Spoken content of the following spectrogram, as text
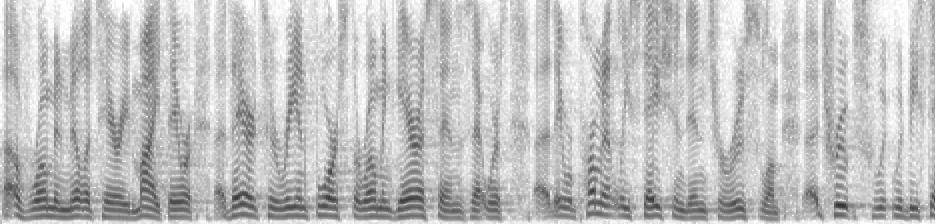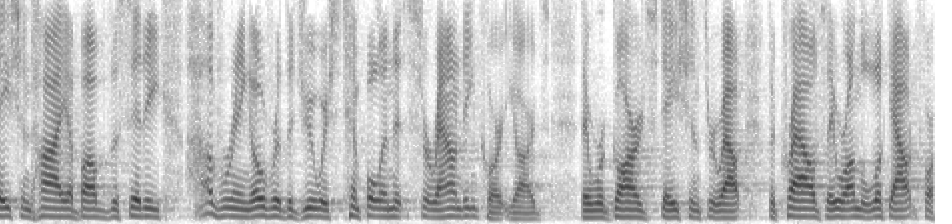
of Roman military might. They were uh, there to reinforce the Roman garrisons that were, uh, they were permanently stationed in Jerusalem. Uh, troops w- would be stationed high above the city, hovering over the Jewish temple and its surrounding courtyards. There were guards stationed throughout the crowds. They were on the lookout for,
